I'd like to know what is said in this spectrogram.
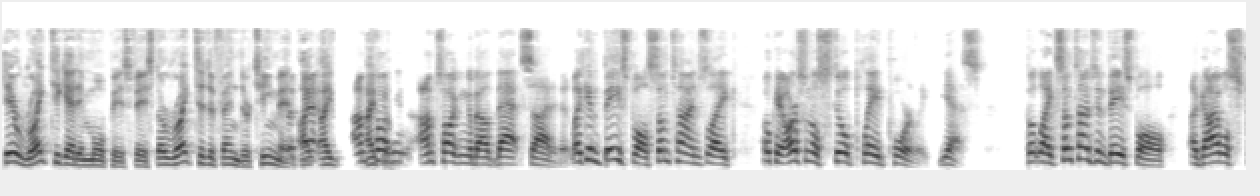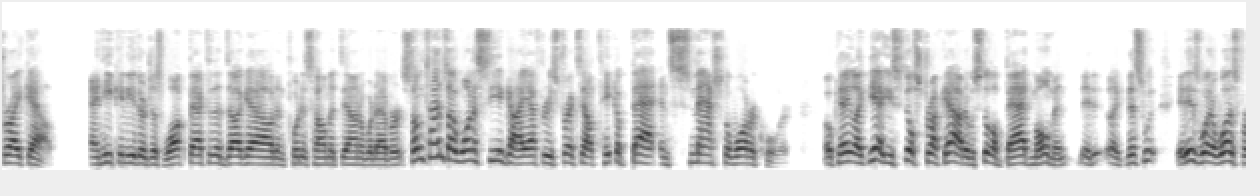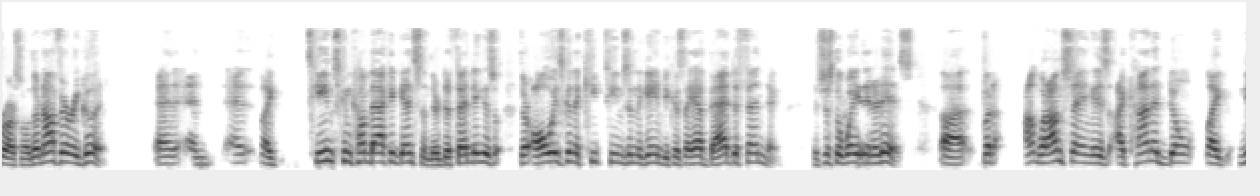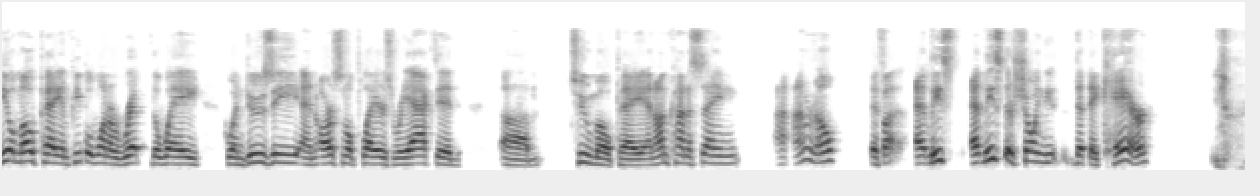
They're right to get in Maupay's face. They're right to defend their teammate. That, I, am talking. I'm talking about that side of it. Like in baseball, sometimes like Okay, Arsenal still played poorly, yes, but like sometimes in baseball, a guy will strike out and he can either just walk back to the dugout and put his helmet down or whatever. Sometimes I want to see a guy after he strikes out take a bat and smash the water cooler. Okay, like yeah, you still struck out. It was still a bad moment. It, like this, it is what it was for Arsenal. They're not very good, and and, and like teams can come back against them. Their defending is they're always going to keep teams in the game because they have bad defending. It's just the way that it is. Uh, but what I'm saying is, I kind of don't like Neil Maupay, and people want to rip the way Guendouzi and Arsenal players reacted um, to Maupay, and I'm kind of saying, I, I, don't know if I at least at least they're showing that they care.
